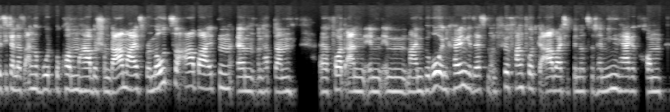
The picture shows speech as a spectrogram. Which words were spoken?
bis ich dann das Angebot bekommen habe, schon damals remote zu arbeiten ähm, und habe dann äh, fortan im, in meinem Büro in Köln gesessen und für Frankfurt gearbeitet, bin nur zu Terminen hergekommen.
